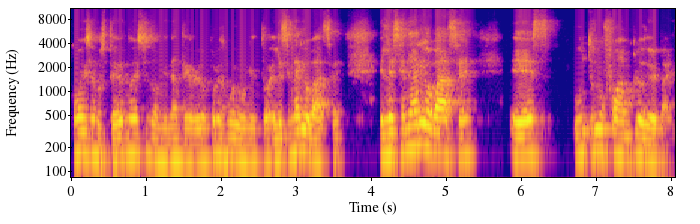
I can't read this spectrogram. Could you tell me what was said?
como dicen ustedes, no es dominante, Gabriel, lo pones muy bonito, el escenario base, el escenario base es un triunfo amplio de Biden.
